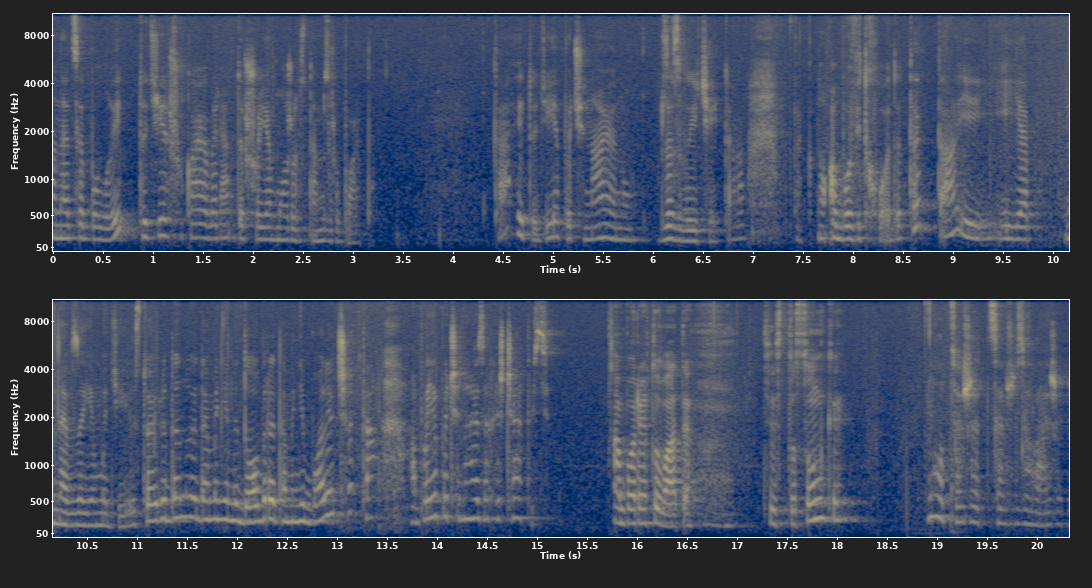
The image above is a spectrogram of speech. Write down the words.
мене це болить, тоді я шукаю варіанти, що я можу з тим зробити. Та, і тоді я починаю ну, зазвичай та, так, ну, або відходити, та, і, і я не взаємодію з тою людиною, де мені недобре, де мені боляче, та, або я починаю захищатись. Або рятувати ці стосунки. Ну, це вже, це вже залежить.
